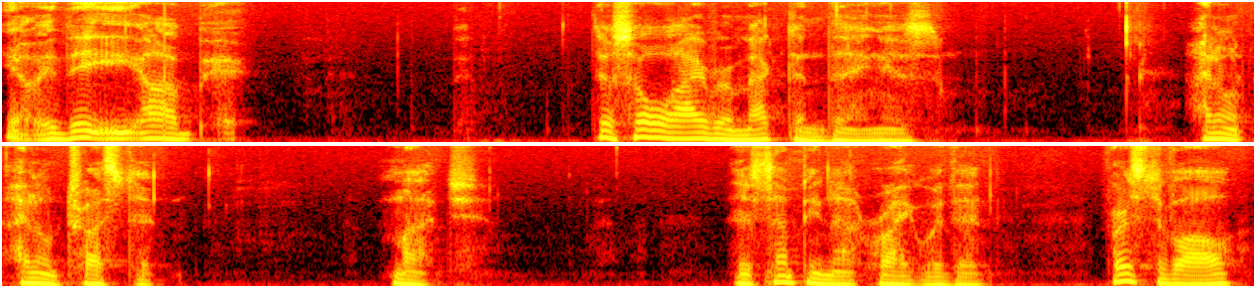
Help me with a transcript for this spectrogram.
you know, the, uh, this whole ivermectin thing is I don't I don't trust it much. There's something not right with it. First of all,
